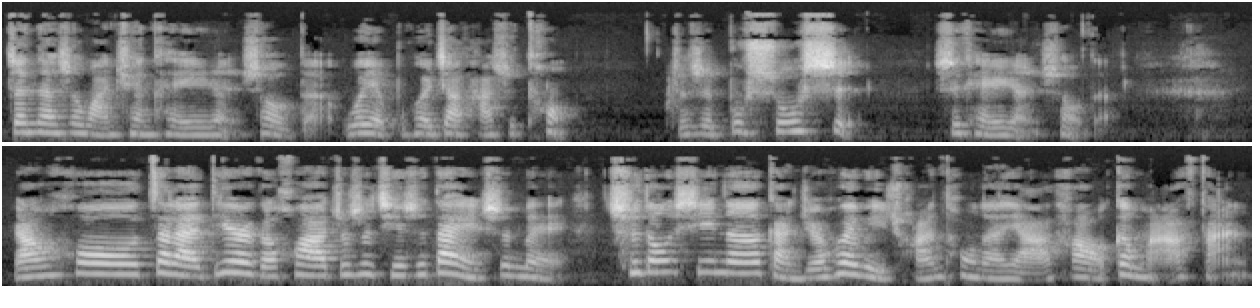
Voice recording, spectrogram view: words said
真的是完全可以忍受的，我也不会叫它是痛，就是不舒适是可以忍受的。然后再来第二个话，就是其实戴隐适美吃东西呢，感觉会比传统的牙套更麻烦，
